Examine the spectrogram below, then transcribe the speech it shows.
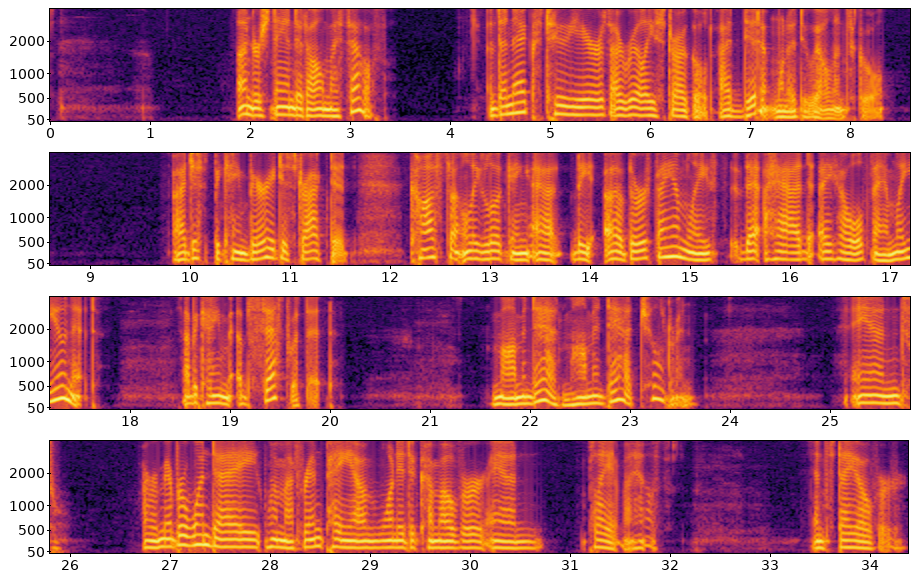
understand it all myself. The next two years, I really struggled. I didn't want to do well in school. I just became very distracted constantly looking at the other families that had a whole family unit. I became obsessed with it. Mom and dad, mom and dad, children. And I remember one day when my friend Pam wanted to come over and play at my house and stay over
